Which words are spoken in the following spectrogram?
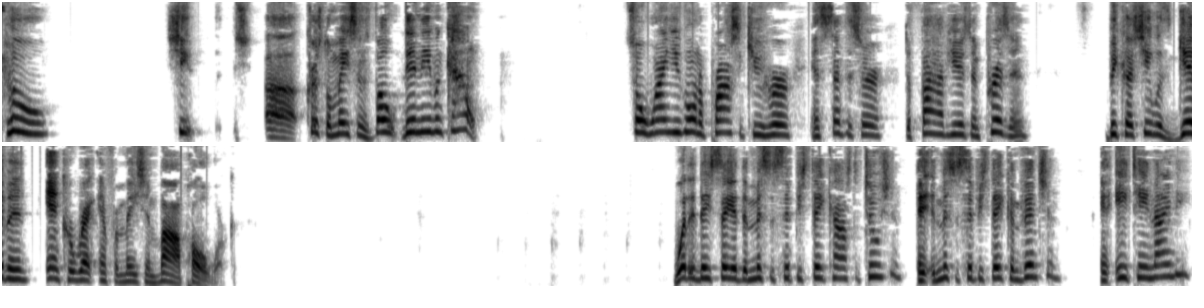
two, she, uh, Crystal Mason's vote didn't even count. So why are you going to prosecute her and sentence her to five years in prison because she was given incorrect information by a poll worker? What did they say at the Mississippi State Constitution, at Mississippi State Convention in 1890?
